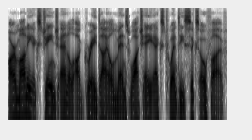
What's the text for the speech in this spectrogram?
Armani Exchange Analog Grey Dial Men's Watch AX2605.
